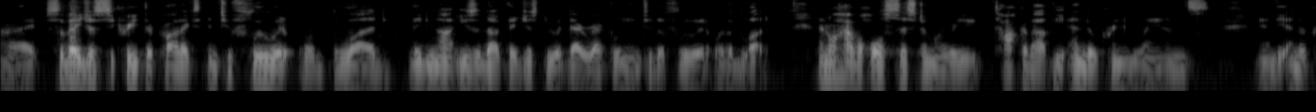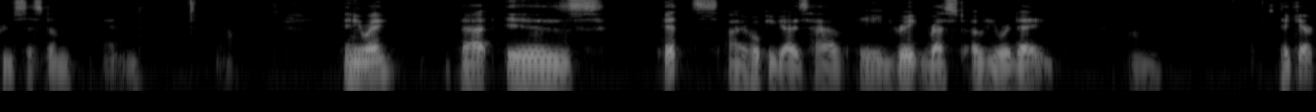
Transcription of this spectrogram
All right, so they just secrete their products into fluid or blood. They do not use a duct, they just do it directly into the fluid or the blood. And we'll have a whole system where we talk about the endocrine glands and the endocrine system. And yeah. anyway, that is it. I hope you guys have a great rest of your day. Um, take care.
